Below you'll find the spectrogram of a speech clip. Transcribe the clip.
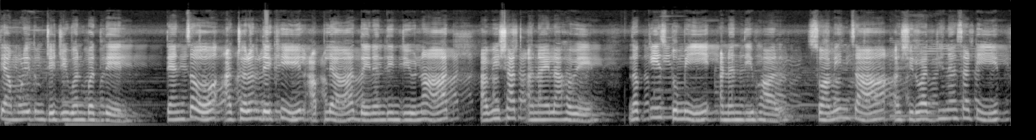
त्यामुळे तुमचे जीवन बदलेल. त्यांचं आचरण देखील आपल्या दैनंदिन जीवनात आयुष्यात आणायला हवे. नक्कीच तुम्ही आनंदी व्हाल. स्वामींचा आशीर्वाद घेण्यासाठी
